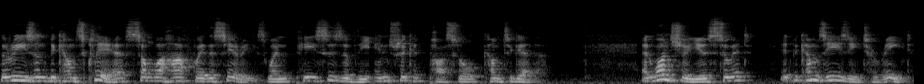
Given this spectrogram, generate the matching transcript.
the reason becomes clear somewhere halfway the series when pieces of the intricate puzzle come together. And once you're used to it, it becomes easy to read.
